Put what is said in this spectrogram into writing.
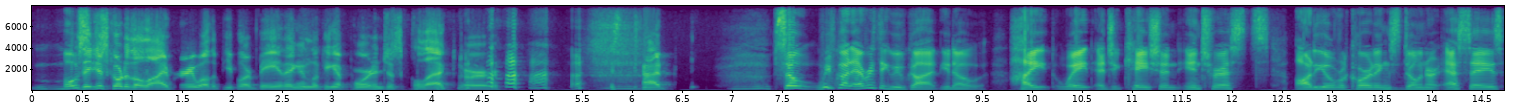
most they just go to the library while the people are bathing and looking at porn and just collect, or is that So we've got everything. We've got, you know, height, weight, education, interests, audio recordings, donor essays.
